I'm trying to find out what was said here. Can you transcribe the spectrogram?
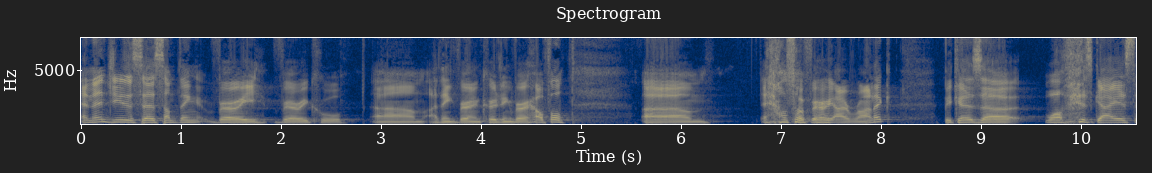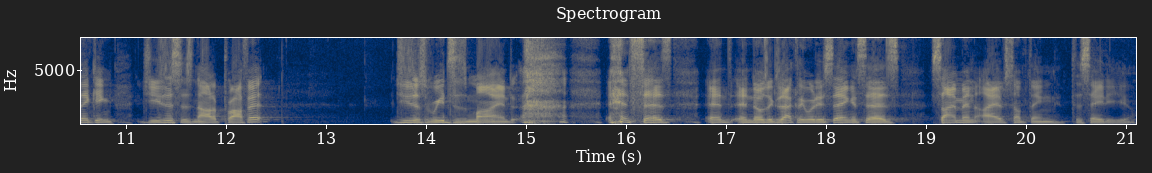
and then Jesus says something very, very cool. Um, I think very encouraging, very helpful, um, and also very ironic because uh, while this guy is thinking Jesus is not a prophet, Jesus reads his mind and says, and, and knows exactly what he's saying and says, Simon, I have something to say to you.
